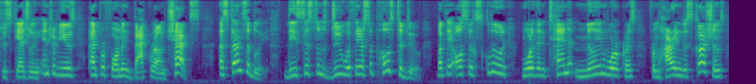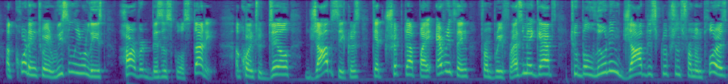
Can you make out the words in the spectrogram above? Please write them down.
to scheduling interviews and performing background checks. Ostensibly, these systems do what they are supposed to do, but they also exclude more than 10 million workers from hiring discussions, according to a recently released Harvard Business School study. According to Dill, job seekers get tripped up by everything from brief resume gaps to ballooning job descriptions from employers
